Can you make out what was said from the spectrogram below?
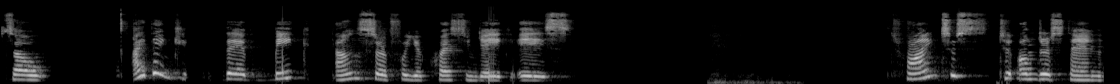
So I think the big answer for your question, Jake, is trying to to understand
